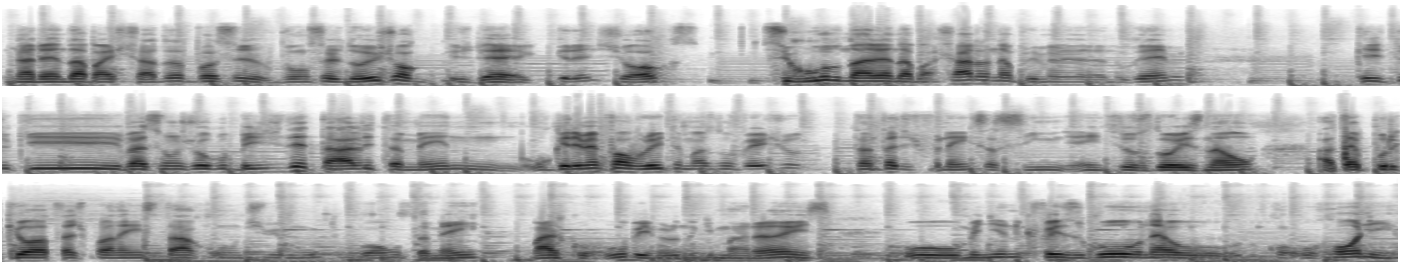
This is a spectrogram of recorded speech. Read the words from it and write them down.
na Arena da Baixada vão ser, vão ser dois jogos, é, grandes jogos. Segundo na Arena da Baixada, né? O primeiro na Arena do Grêmio. Acredito que vai ser um jogo bem de detalhe também. O Grêmio é favorito, mas não vejo tanta diferença assim entre os dois, não. Até porque o Atlético Paranaense está com um time muito bom também. Marco Ruben, Bruno Guimarães, o menino que fez o gol, né? O, o Rony,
